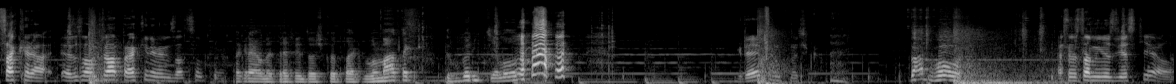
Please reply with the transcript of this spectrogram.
Sakra, já to mám pořád prachy, nevím za co to. Tak já ho netrefím to škod, tak on má tak hubený tělo. Kde je ten tnočko? Zap ho. Já jsem dostal minus 200, ale.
